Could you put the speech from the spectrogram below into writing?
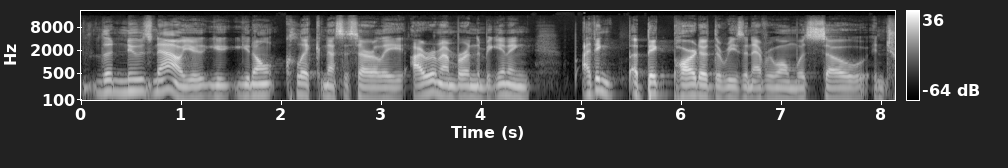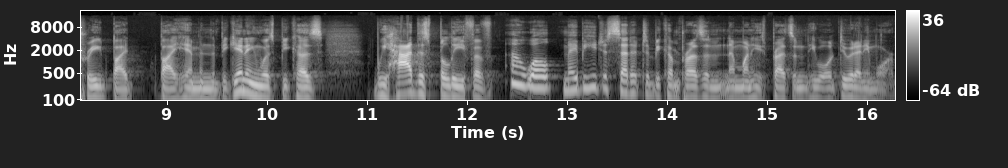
the news now. You, you you don't click necessarily. I remember in the beginning, I think a big part of the reason everyone was so intrigued by by him in the beginning was because we had this belief of, oh well, maybe he just said it to become president, and then when he's president, he won't do it anymore.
